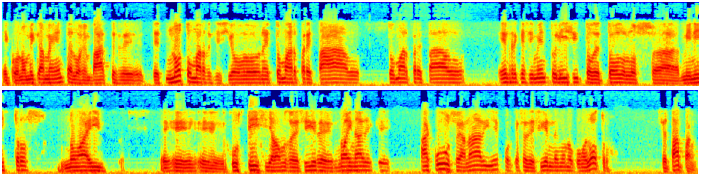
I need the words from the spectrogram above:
económicamente los embates de, no tomar decisiones, tomar prestado, tomar prestado, enriquecimiento ilícito de todos los ah, ministros, no hay eh, eh, eh, justicia, vamos a decir, no hay nadie que acuse a nadie porque se defienden uno con el otro, se tapan.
